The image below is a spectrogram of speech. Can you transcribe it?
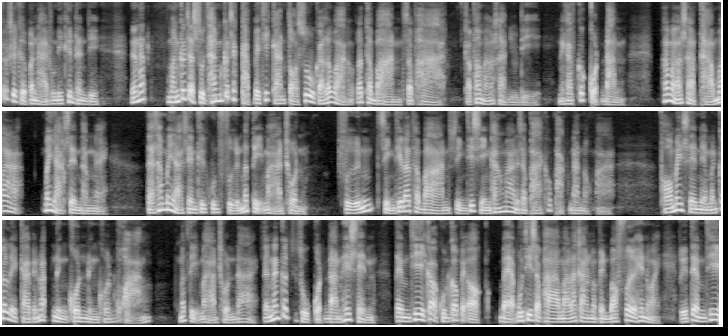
ก็จะเกิดปัญหาตรงนี้ขึ้นทันที ดังนั้นมันก็จะสุดท้ายมันก็จะกลับไปที่การต่อสู้กันระหว่างรัฐบาลสภา กับพระมหากษัตริย์อยู่ดีนะครับ ก็กดดัน พระมหากษัตริย์ถามว่าไม่อยากเซ็นทำไง แต่ถ้าไม่อยากเซ็นคือคุณฝืนมติมหาชน ฝืนสิ่งที่รัฐบาล สิ่งที่เสียงข้างมากในสภาเขาผลักดันออกมา พอไม่เซ็นเนี่ยมันก็เลยกลายเป็นว่าหนึ่งคนหนึ่งคนขวางมติมหาชนได้แต่นั้นก็จะถูกกดดันให้เซ็น เต็มที่ก็คุณก็ไปออกแบบวุฒิสภามาแล้วการมาเป็น buffer ให้หน่อย หรือเต็มที่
